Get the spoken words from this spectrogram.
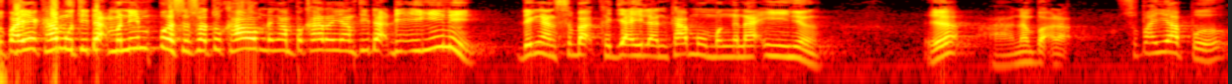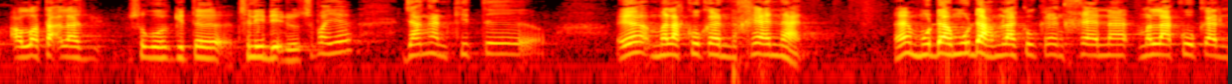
Supaya kamu tidak menimpa sesuatu kaum dengan perkara yang tidak diingini dengan sebab kejahilan kamu mengenainya. Ya, ha, nampak tak? Supaya apa? Allah Taala suruh kita selidik dulu supaya jangan kita ya melakukan khianat. Ya, mudah-mudah melakukan khianat, melakukan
